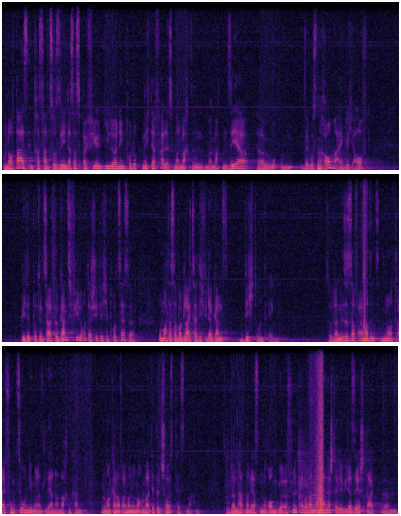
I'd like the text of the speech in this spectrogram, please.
Und auch da ist interessant zu sehen, dass das bei vielen E-Learning-Produkten nicht der Fall ist. Man macht einen, man macht einen sehr, äh, sehr großen Raum eigentlich auf, bietet Potenzial für ganz viele unterschiedliche Prozesse und macht das aber gleichzeitig wieder ganz dicht und eng. So, dann ist es auf einmal sind nur noch drei Funktionen, die man als Lerner machen kann. Und man kann auf einmal nur noch einen Multiple-Choice-Test machen. So, dann hat man erst einen Raum geöffnet, aber dann an einer Stelle wieder sehr stark ähm,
